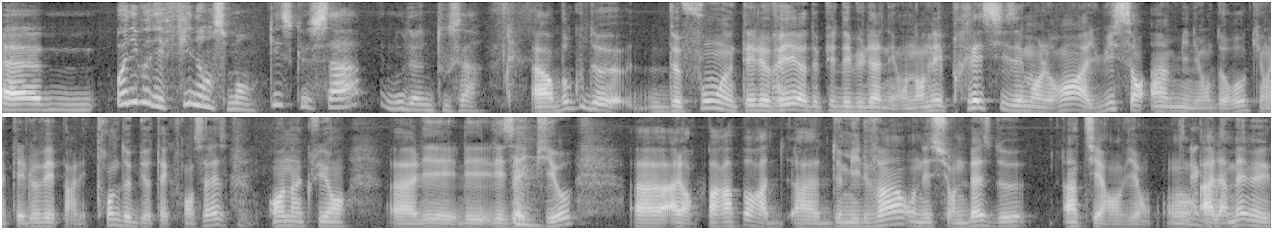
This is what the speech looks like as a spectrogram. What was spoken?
au niveau des financements, qu'est-ce que ça nous donne tout ça? Alors beaucoup de, fonds ont été levés depuis le début de l'année. On en est précisément, Laurent, à 801 millions d'euros qui ont été levés par les 32 biotech françaises, en incluant les, les, IPO. alors par rapport à, à 2020, on est sur une baisse de un tiers environ. À la même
